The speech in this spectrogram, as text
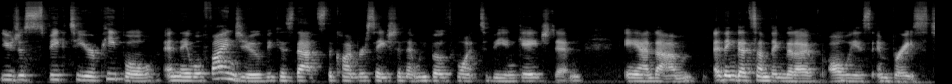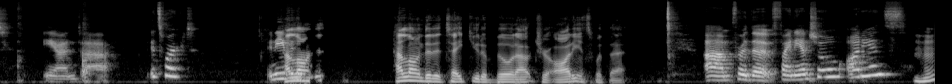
You just speak to your people and they will find you because that's the conversation that we both want to be engaged in. And um, I think that's something that I've always embraced and uh, it's worked. And even how long did, how long did it take you to build out your audience with that? Um, for the financial audience, mm-hmm.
